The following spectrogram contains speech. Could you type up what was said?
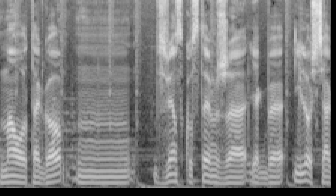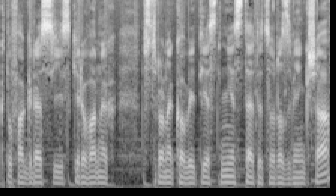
Mało tego, mm, w związku z tym, że jakby ilość aktów agresji skierowanych w stronę kobiet jest niestety coraz większa,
